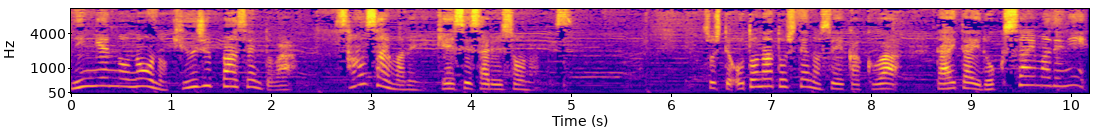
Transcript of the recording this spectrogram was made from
人間の脳の90%は3歳までに形成されるそうなんです。そして大人としての性格はだいたい6歳までに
